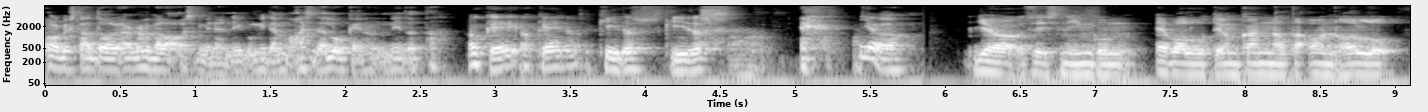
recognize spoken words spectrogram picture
oikeastaan tuo oli aika hyvä lausuminen, niin kuin mitä mä oon sitä lukenut, niin tota... Okei, okay, okei, okay, no kiitos, kiitos. Joo, Joo, siis niin kun evoluution kannalta on ollut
